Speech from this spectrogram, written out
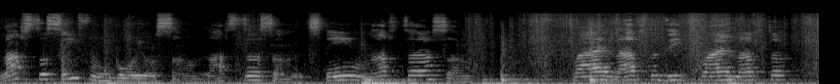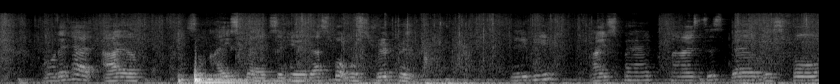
lobster seafood boil, some lobster, some steamed lobster, some fried lobster, deep fried lobster. Oh, they had I have some ice bags in here. That's what was dripping. Maybe ice bag. Guys, this bag is full.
